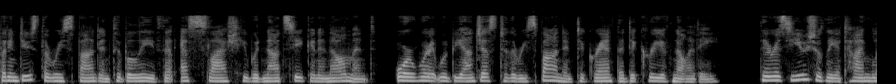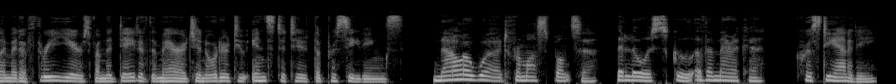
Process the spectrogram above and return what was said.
but induced the respondent to believe that s/he would not seek an annulment, or where it would be unjust to the respondent to grant the decree of nullity. There is usually a time limit of three years from the date of the marriage in order to institute the proceedings. Now, a word from our sponsor, the Law School of America. Christianity.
